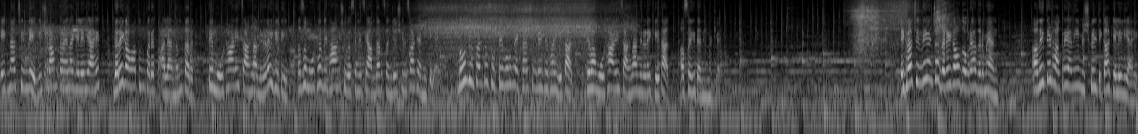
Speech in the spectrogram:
एकनाथ शिंदे विश्राम करायला गेलेले आहेत. दरे गावातून परत आल्यानंतर ते मोठा आणि चांगला निर्णय घेतील असं मोठं विधान शिवसेनेचे आमदार संजय शिरसाट यांनी केलंय. दोन दिवसांच्या सुट्टीवरून एकनाथ शिंदे जेव्हा येतात तेव्हा मोठा आणि चांगला निर्णय घेतात असंही त्यांनी म्हटलंय. एकनाथ शिंदे यांच्या दरेगाव दौऱ्यादरम्यान आदित्य ठाकरे यांनी मिश्किल टीका केलेली आहे.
